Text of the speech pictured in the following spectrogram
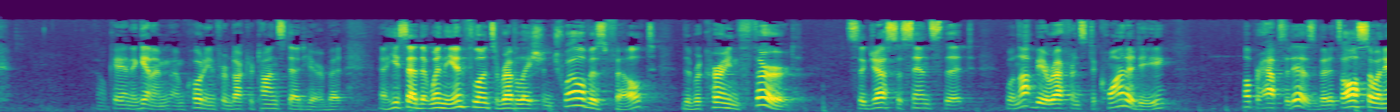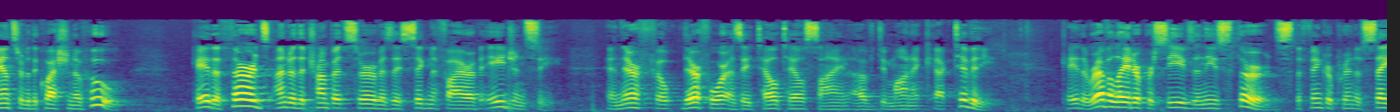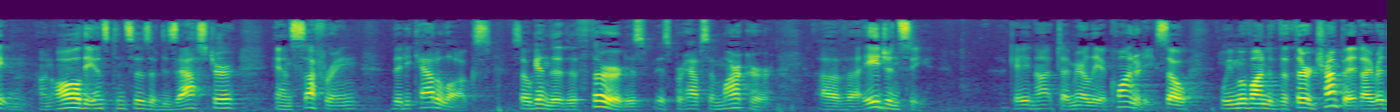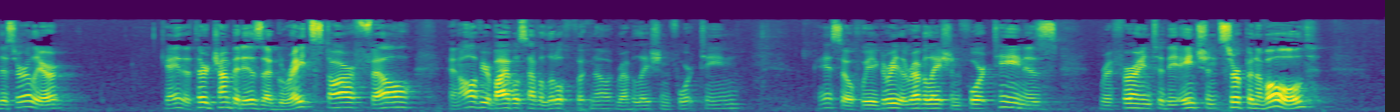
Okay, and again, I'm, I'm quoting from Dr. Tonstad here, but uh, he said that when the influence of Revelation 12 is felt, the recurring third suggests a sense that will not be a reference to quantity. Well, perhaps it is, but it's also an answer to the question of who. Okay, the thirds under the trumpet serve as a signifier of agency, and therefore, therefore as a telltale sign of demonic activity. Okay, the revelator perceives in these thirds the fingerprint of Satan on all the instances of disaster and suffering that he catalogs. So, again, the, the third is, is perhaps a marker of uh, agency okay, not uh, merely a quantity. So we move on to the third trumpet. I read this earlier. Okay, the third trumpet is a great star fell, and all of your Bibles have a little footnote, Revelation 14. Okay, so if we agree that Revelation 14 is referring to the ancient serpent of old,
